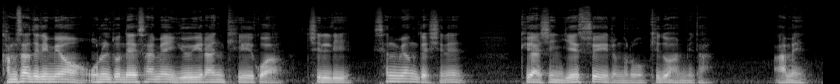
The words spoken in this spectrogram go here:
감사드리며 오늘도 내 삶의 유일한 길과 진리, 생명 되시는 귀하신 예수의 이름으로 기도합니다. 아멘.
